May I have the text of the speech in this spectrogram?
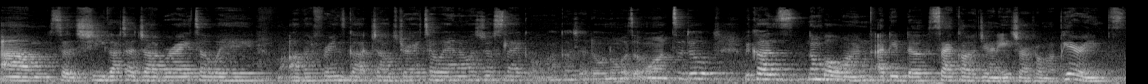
Um, so she got a job right away. My other friends got jobs right away, and I was just like, oh my gosh, I don't know what I want to do. Because number one, I did the psychology and HR for my parents.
